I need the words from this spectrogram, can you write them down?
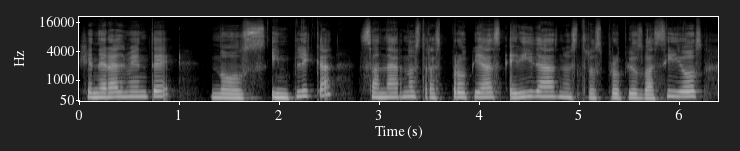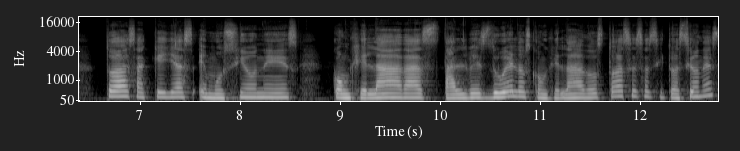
generalmente nos implica sanar nuestras propias heridas, nuestros propios vacíos, todas aquellas emociones congeladas, tal vez duelos congelados, todas esas situaciones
